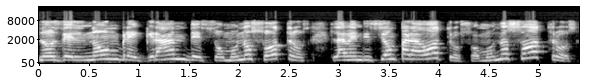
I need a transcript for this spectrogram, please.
Los del nombre grande somos nosotros. La bendición para otros somos nosotros.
